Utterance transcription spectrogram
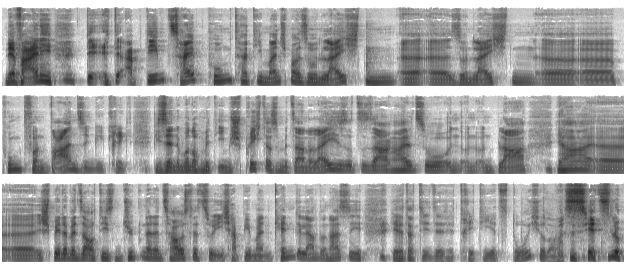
Ne, vor allen Dingen, ab dem Zeitpunkt hat die manchmal so einen leichten, äh, äh, so einen leichten äh, äh, Punkt von Wahnsinn gekriegt. Wie sie dann immer noch mit ihm spricht, also mit seiner Leiche sozusagen halt so und, und, und bla. Ja, äh, äh, später, wenn sie auch diesen Typen dann ins Haus lässt, so, ich habe jemanden kennengelernt und hast die, ich dachte, der, dreht die jetzt durch oder was ist jetzt los?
